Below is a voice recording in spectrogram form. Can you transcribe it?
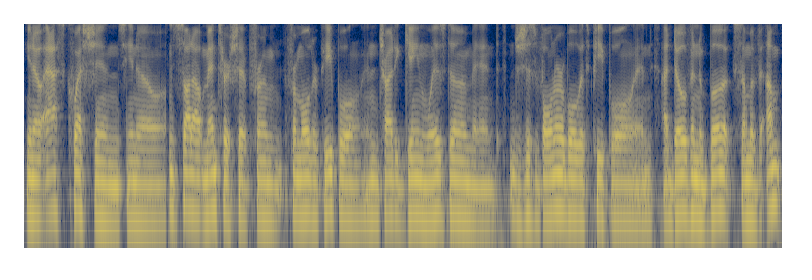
you know ask questions you know sought out mentorship from from older people and try to gain wisdom and just vulnerable with people and i dove into books i'm I'm-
